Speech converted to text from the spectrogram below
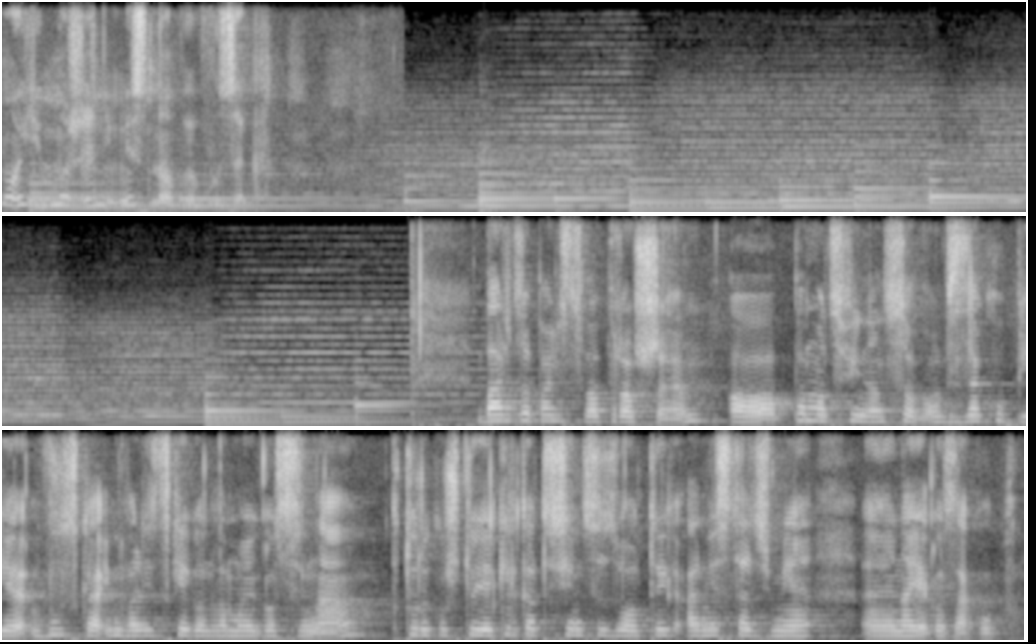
Moim marzeniem jest nowy wózek. Bardzo Państwa proszę o pomoc finansową w zakupie wózka inwalidzkiego dla mojego syna, który kosztuje kilka tysięcy złotych, a nie stać mnie e, na jego zakup.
